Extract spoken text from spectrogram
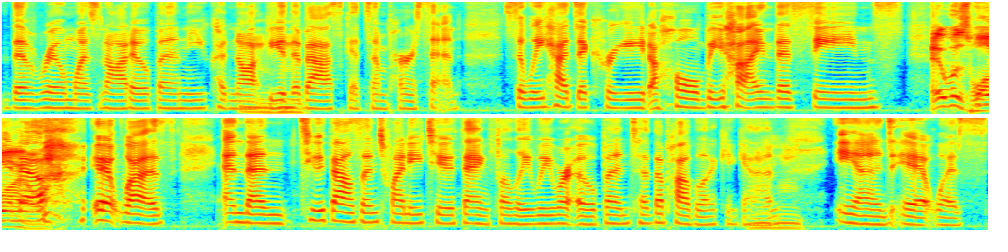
the room was not open. You could not view Mm-hmm. the baskets in person. So we had to create a whole behind the scenes It was wild. you know, it was. And then 2022, thankfully, we were open to the public again. Mm-hmm. And it was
